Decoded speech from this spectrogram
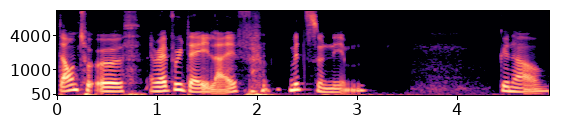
down-to-earth, everyday life mitzunehmen. Genau.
